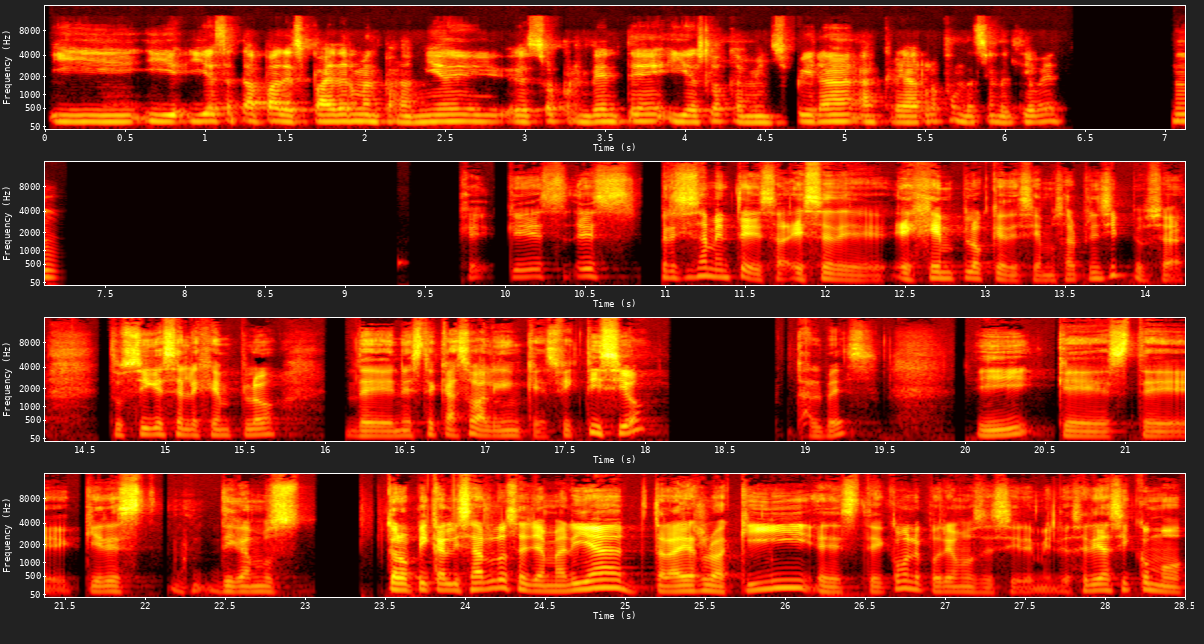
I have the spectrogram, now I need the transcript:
y, y, esa etapa de Spider-Man para mí es sorprendente y es lo que me inspira a crear la Fundación del Tío Ben. Que, es, es, precisamente esa, ese de ejemplo que decíamos al principio. O sea, tú sigues el ejemplo de, en este caso, alguien que es ficticio, tal vez, y que este, quieres, digamos, tropicalizarlo se llamaría traerlo aquí, este, ¿cómo le podríamos decir, Emilio? Sería así como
